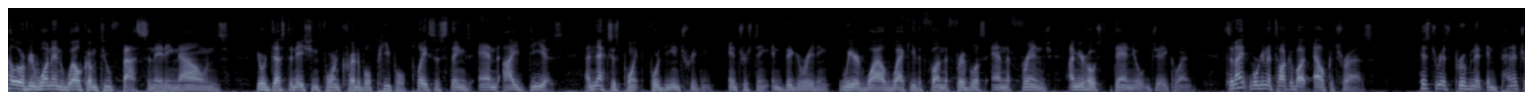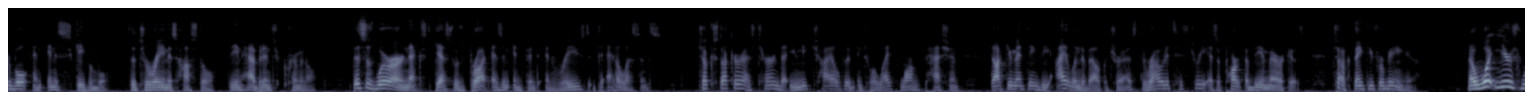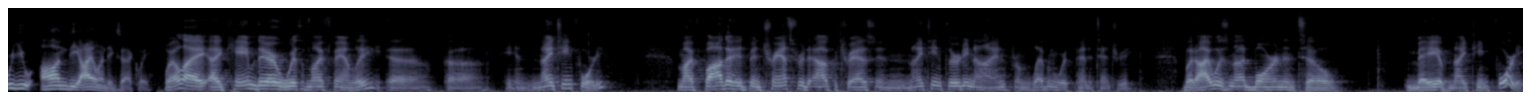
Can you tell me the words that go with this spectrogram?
Hello, everyone, and welcome to Fascinating Nouns, your destination for incredible people, places, things, and ideas. A nexus point for the intriguing, interesting, invigorating, weird, wild, wacky, the fun, the frivolous, and the fringe. I'm your host, Daniel J. Glenn. Tonight, we're going to talk about Alcatraz. History has proven it impenetrable and inescapable. The terrain is hostile, the inhabitants criminal. This is where our next guest was brought as an infant and raised to adolescence. Chuck Stucker has turned that unique childhood into a lifelong passion, documenting the island of Alcatraz throughout its history as a part of the Americas. Chuck, thank you for being here. Now, what years were you on the island exactly? Well, I, I came there with my family uh, uh, in 1940. My father had been transferred to Alcatraz in 1939 from Leavenworth Penitentiary, but I was not born until May of 1940.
